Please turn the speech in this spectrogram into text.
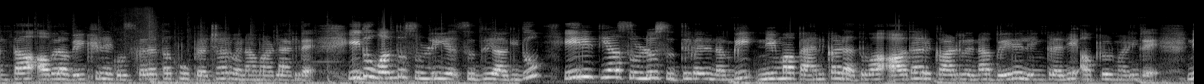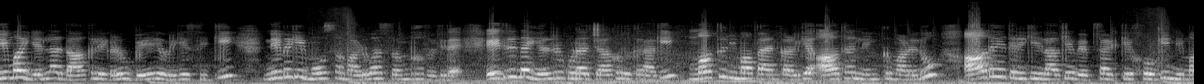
ಅಂತ ಅವರ ವೀಕ್ಷಣೆಗೋಸ್ಕರ ತಪ್ಪು ಪ್ರಚಾರವನ್ನ ಮಾಡಲಾಗಿದೆ. ಇದು ಒಂದು ಸುಳ್ಳಿಯ ಸುದ್ದಿಯಾಗಿದ್ದು, ಈ ರೀತಿಯ ಸುಳ್ಳು ಸುದ್ದಿಗಳನ್ನು ನಂಬಿ ನಿಮ್ಮ ಪ್ಯಾನ್ ಕಾರ್ಡ್ ಅಥವಾ ಆಧಾರ್ ಕಾರ್ಡ್ಗಳನ್ನ ಬೇರೆ ಲಿಂಕ್ಗಳಲ್ಲಿ ಅಪ್ಲೋಡ್ ಮಾಡಿದ್ರೆ ನಿಮ್ಮ ಎಲ್ಲ ದಾಖಲೆಗಳು ಬೇರೆಯವರಿಗೆ ಸಿಕ್ಕಿ ನಿಮಗೆ ಮೋಸ ಮಾಡುವ ಸಂಭವವಿದೆ. ಇದರಿಂದ ಎಲ್ಲರೂ ಕೂಡ ಜಾಗರೂಕರಾಗಿ ಮತ್ತು ನಿಮ್ಮ ಪ್ಯಾನ್ ಕಾರ್ಡ್ಗೆ ಆಧಾರ್ ಲಿಂಕ್ ಮಾಡಲು ಆದಾಯ ತೆರಿಗೆ ಇಲಾಖೆ ವೆಬ್ಸೈಟ್ಗೆ ಹೋಗಿ ನಿಮ್ಮ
